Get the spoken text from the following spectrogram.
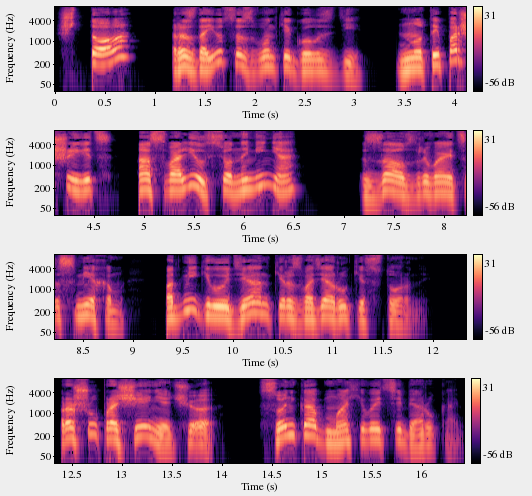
«Что?» — раздается звонкий голос Ди. «Ну ты паршивец!» А свалил все на меня. Зал взрывается смехом, подмигиваю Дианке, разводя руки в стороны. Прошу прощения, чё? Сонька обмахивает себя руками.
